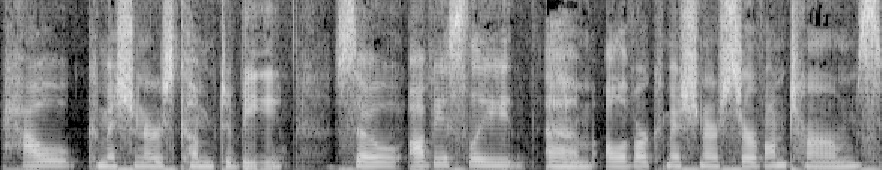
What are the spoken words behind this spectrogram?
how commissioners come to be. So, obviously, um, all of our commissioners serve on terms.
